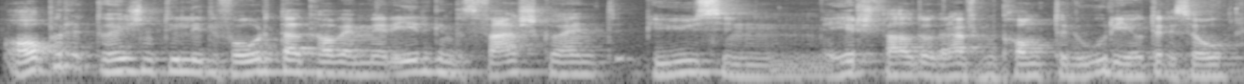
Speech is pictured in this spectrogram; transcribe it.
Aber du hast natürlich den Vorteil gehabt, wenn wir irgendein Fest hatten, bei uns im Erstfeld oder einfach im Kanton Uri oder so, da,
